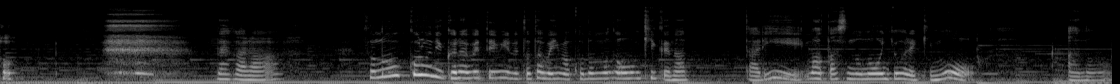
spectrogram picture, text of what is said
そう。だからその頃に比べてみると多分今子供が大きくなったり、まあ、私の農業歴もあの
